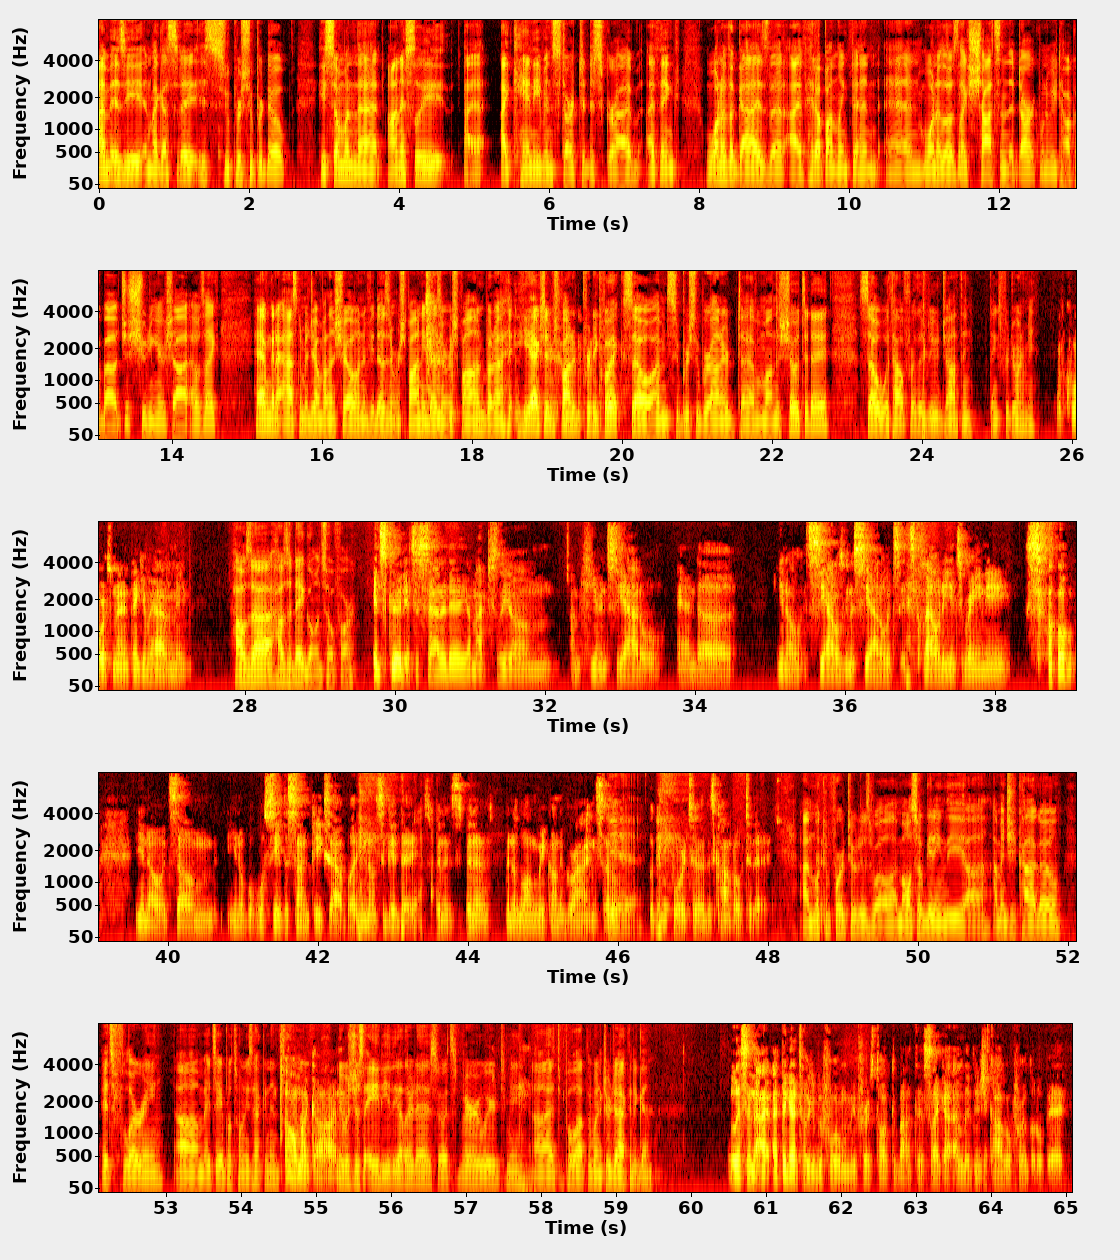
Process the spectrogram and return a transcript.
I'm Izzy, and my guest today is super, super dope. He's someone that honestly, I I can't even start to describe. I think one of the guys that I've hit up on LinkedIn, and one of those like shots in the dark when we talk about just shooting your shot. I was like, hey, I'm gonna ask him to jump on the show, and if he doesn't respond, he doesn't respond. But I, he actually responded pretty quick, so I'm super, super honored to have him on the show today. So without further ado, Jonathan, thanks for joining me. Of course, man. Thank you for having me. How's uh how's the day going so far? It's good. It's a Saturday. I'm actually um I'm here in Seattle, and uh, you know Seattle's gonna Seattle. It's it's cloudy. It's rainy. So, you know, it's um, you know, we'll see if the sun peaks out. But you know, it's a good day. It's been it's been a been a long week on the grind. So, yeah. looking forward to this convo today. I'm looking forward to it as well. I'm also getting the. Uh, I'm in Chicago. It's flurrying. Um, it's April 22nd. And oh my god! It was just 80 the other day, so it's very weird to me. Uh, I had to pull out the winter jacket again. Listen, I, I, think I told you before when we first talked about this. Like, I, I lived in Chicago for a little bit,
